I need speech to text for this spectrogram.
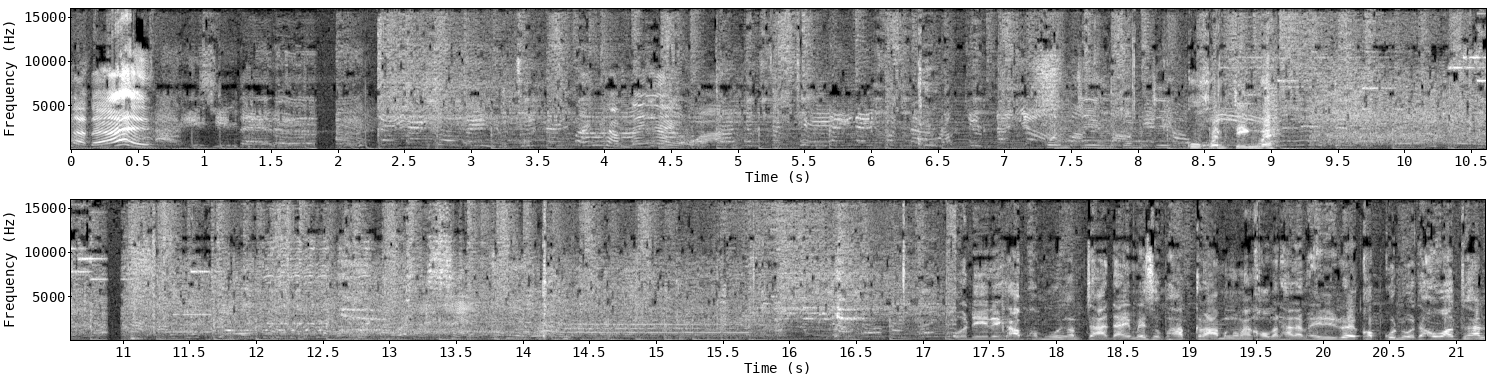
สัตว์เอ้ยแม่งทำได้ไงวะ คนจริง คนจริง กูคนจริงไหม โอ้ดีนะครับขอบคุณคำจาใดไม่สุภาพกราบมังมาขอประทานอภัยด้วยขอบคุณหัวเจ้าอาวาท่าน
